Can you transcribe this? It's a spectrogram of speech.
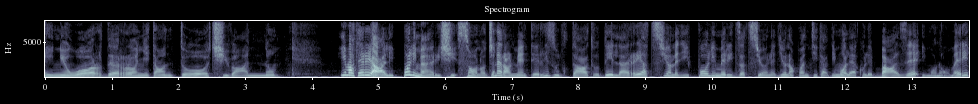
I New Order ogni tanto ci vanno. I materiali polimerici sono generalmente il risultato della reazione di polimerizzazione di una quantità di molecole base, i monomeri,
